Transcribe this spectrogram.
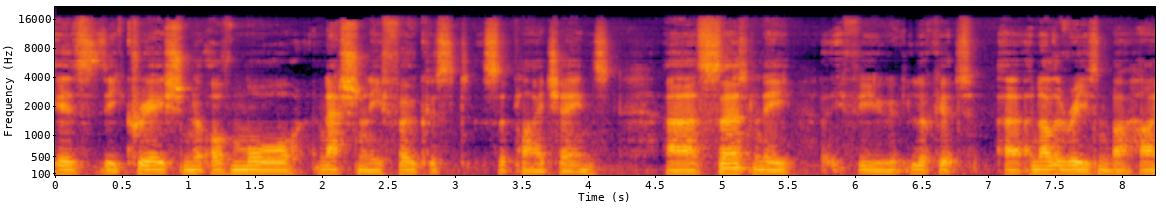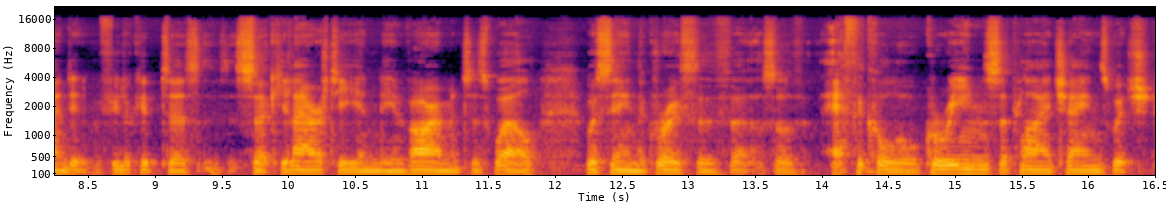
is the creation of more nationally focused supply chains. Uh, certainly, if you look at uh, another reason behind it, if you look at uh, circularity and the environment as well, we're seeing the growth of uh, sort of ethical or green supply chains, which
